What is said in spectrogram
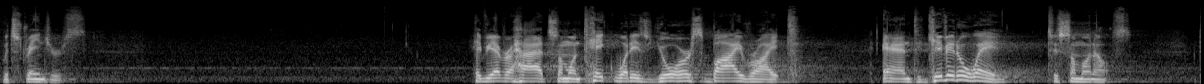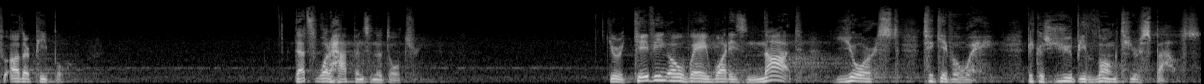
with strangers? Have you ever had someone take what is yours by right and give it away to someone else, to other people. That's what happens in adultery. You're giving away what is not yours to give away because you belong to your spouse.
